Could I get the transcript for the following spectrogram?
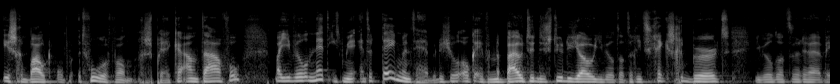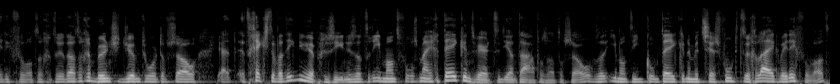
is gebouwd op het voeren van gesprekken aan tafel. Maar je wil net iets meer entertainment hebben. Dus je wil ook even naar buiten in de studio. Je wil dat er iets geks gebeurt. Je wil dat er, eh, weet ik veel, wat er, dat er gebungee jumped wordt of zo. Ja, het, het gekste wat ik nu heb gezien is dat er iemand volgens mij getekend werd die aan tafel zat of zo. Of dat iemand die kon tekenen met zes voeten tegelijk, weet ik veel wat.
